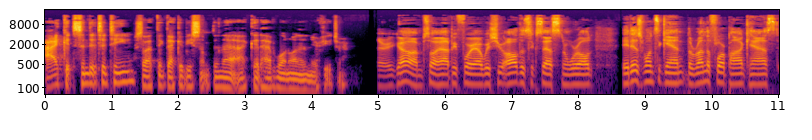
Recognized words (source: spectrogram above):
I could send it to teams. So I think that could be something that I could have going on in the near future. There you go. I'm so happy for you. I wish you all the success in the world. It is once again the Run the Floor podcast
